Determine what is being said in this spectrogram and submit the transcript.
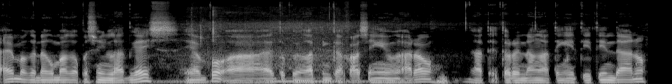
Ay, magandang umaga po sa inyo lahat guys. Ayan po, ah, ito po yung ating kakalasing ngayong araw. At ito rin ang ating ititinda, no?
